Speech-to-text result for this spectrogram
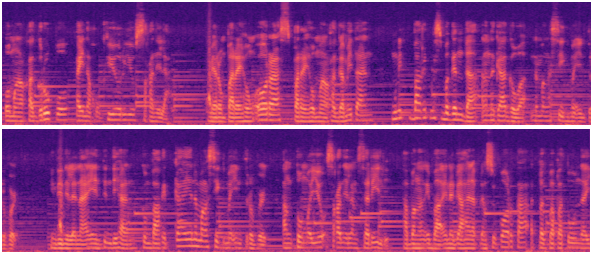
o mga kagrupo ay naku-curious sa kanila. Merong parehong oras, parehong mga kagamitan, ngunit bakit mas maganda ang nagagawa ng mga Sigma introvert? Hindi nila naiintindihan kung bakit kaya ng mga Sigma introvert ang tumayo sa kanilang sarili habang ang iba ay naghahanap ng suporta at pagpapatunay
